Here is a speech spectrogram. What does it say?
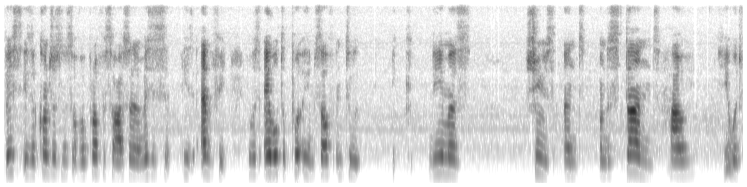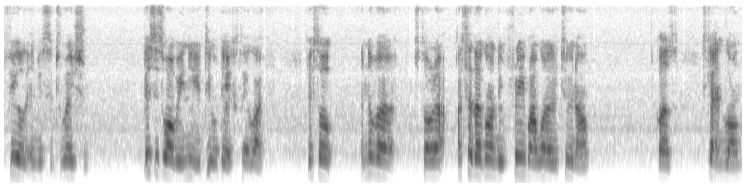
This is the consciousness of a Prophet ﷺ. This is his empathy. He was able to put himself into Ikrima's shoes and understand how he would feel in this situation. This is what we need to do in day-to-day -day life. Okay, so another story. I said I'm going to do three, but I'm to do two now. Because it's getting long.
